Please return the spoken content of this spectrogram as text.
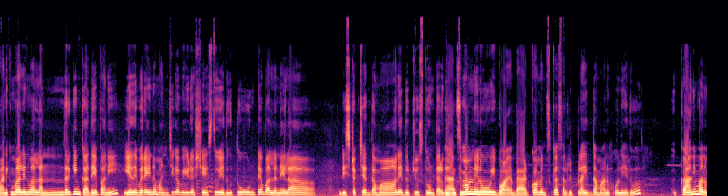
పనికి మాలిన వాళ్ళందరికీ ఇంకా అదే పని. ఏది ఎవరైనా మంచిగా వీడియోస్ చేస్తూ ఎదుగుతూ ఉంటే వాళ్ళని ఎలా డిస్టర్బ్ చేద్దామా అని ఎదురు చూస్తూ ఉంటారు. మ్యాక్సిమం నేను ఈ బాయ్ బ్యాడ్ కామెంట్స్కి అసలు రిప్లై ఇద్దాం అనుకోలేదు. కానీ మనం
